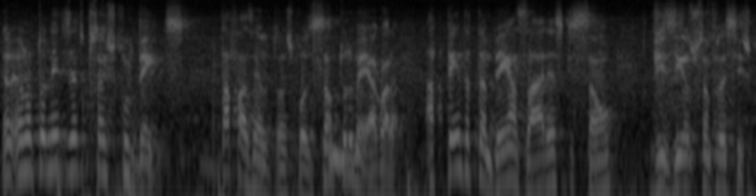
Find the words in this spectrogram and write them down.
Eu, eu não estou nem dizendo que são excludentes. Está fazendo transposição, tudo bem. Agora, atenda também as áreas que são vizinhas do São Francisco.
